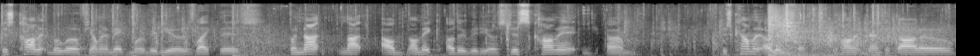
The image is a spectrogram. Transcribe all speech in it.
Just comment below if y'all want to make more videos like this. But not not. I'll I'll make other videos. Just comment um, just comment other stuff. Comment Grand Theft Auto,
